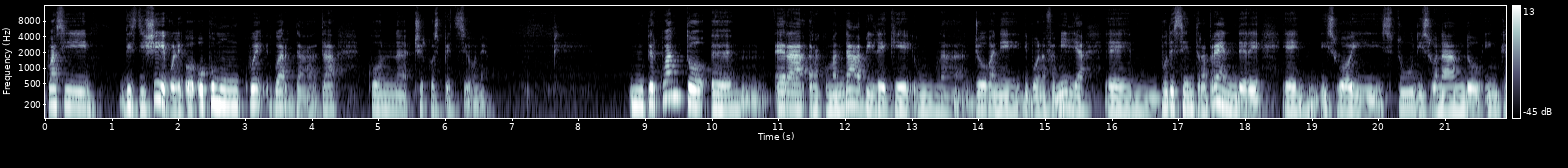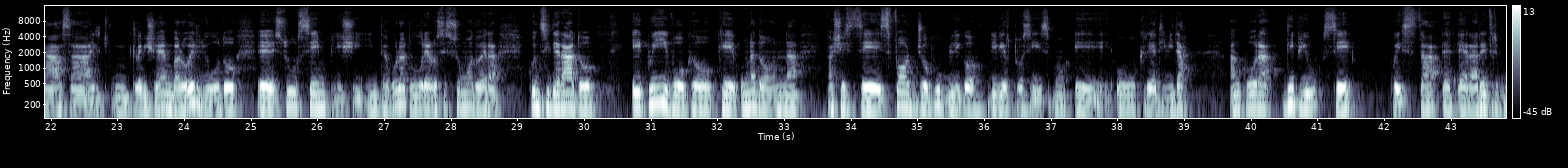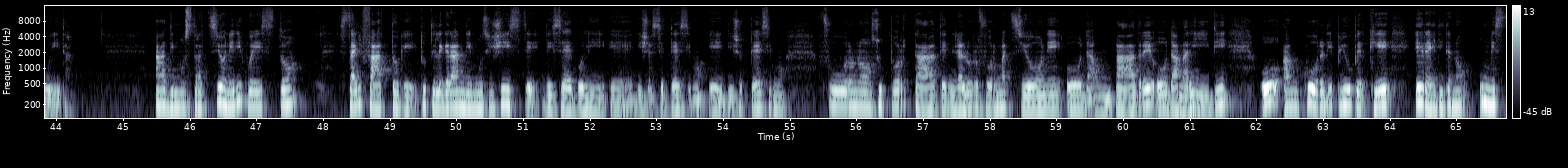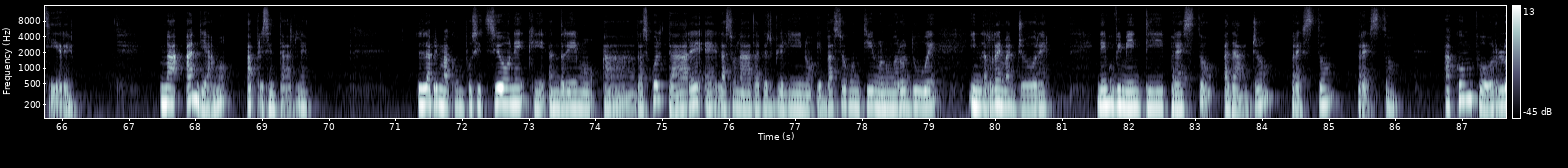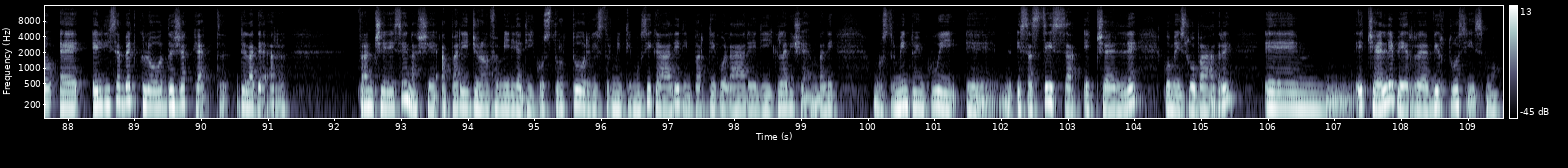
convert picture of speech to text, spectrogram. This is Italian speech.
quasi disdicevole o, o comunque guardata con circospezione. Mm, per quanto eh, era raccomandabile che una giovane di buona famiglia eh, potesse intraprendere eh, i suoi studi suonando in casa il, il clavicembalo e il liudo eh, su semplici intavolature, allo stesso modo era considerato equivoco che una donna facesse sfoggio pubblico di virtuosismo e, o creatività, ancora di più se questa eh, era retribuita. A dimostrazione di questo sta il fatto che tutte le grandi musiciste dei secoli eh, XVII e XVIII furono supportate nella loro formazione o da un padre o da mariti o ancora di più perché ereditano un mestiere. Ma andiamo a presentarle. La prima composizione che andremo ad ascoltare è la sonata per violino e basso continuo numero 2 in Re maggiore, nei movimenti presto, adagio, presto, presto. A comporlo è Elisabeth Claude Jacquette de la Guerre. Francese, nasce a Parigi in una famiglia di costruttori di strumenti musicali ed in particolare di clavicembali, uno strumento in cui eh, essa stessa eccelle come suo padre, eh, eccelle per virtuosismo.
